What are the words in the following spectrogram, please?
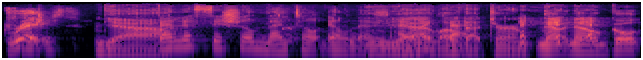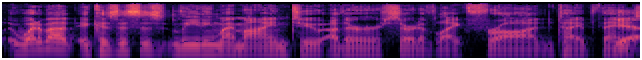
great Just Yeah. beneficial mental illness. Yeah, I, I, love that, that. term. Now, now, Gold. What about because this is leading my mind to other sort of like fraud type things. Yeah.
